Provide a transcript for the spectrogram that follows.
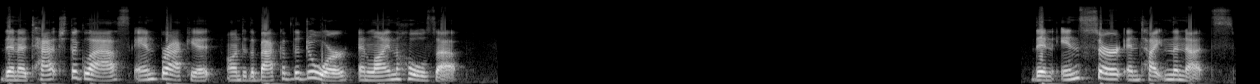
then attach the glass and bracket onto the back of the door and line the holes up. Then insert and tighten the nuts.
